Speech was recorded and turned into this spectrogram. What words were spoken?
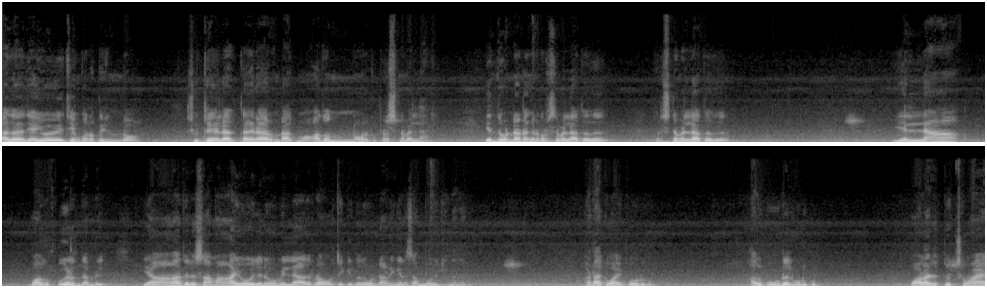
അത് ജൈവവൈവിധ്യം കുറയ്ക്കുന്നുണ്ടോ? ശുദ്ധജല തകരാറുണ്ടാക്കുമോ? അതൊന്നും അവർക്ക് പ്രശ്നമല്ല. എന്തുകൊണ്ടാണ് അങ്ങനെ പ്രശ്നമല്ലാത്തത്? പ്രശ്നമല്ലാത്തത് എല്ലാ വകുപ്പുകളും തമ്മിൽ യാതൊരു സമായോജനവുമില്ലാതെ പ്രവർത്തിക്കുന്നത് കൊണ്ടാണ് ഇങ്ങനെ സംഭവിക്കുന്നത്. അടാക്ക് വായ്പ കൊടുക്കും. അത് കൂടുതൽ കൊടുക്കും. വളരെ തുച്ഛമായ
